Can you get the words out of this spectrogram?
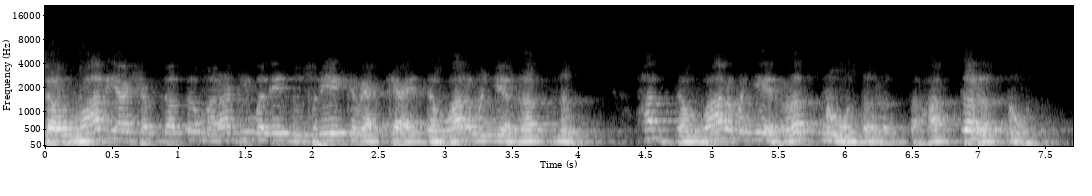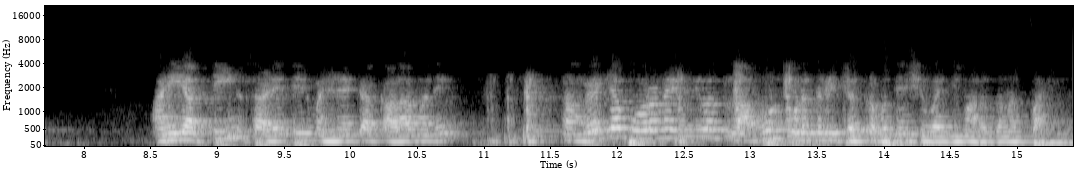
जव्हार या शब्दाचं मराठीमध्ये दुसरी एक व्याख्या आहे जव्हार म्हणजे रत्न. हा जव्हार म्हणजे रत्न होतं रत्न हातचं रत्न होतं. आणि या तीन साडेतीन महिन्याच्या काळामध्ये तांब्याच्या पोरांना एक दिवस लांबून कुठेतरी छत्रपती शिवाजी महाराजांना पाहिलं.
